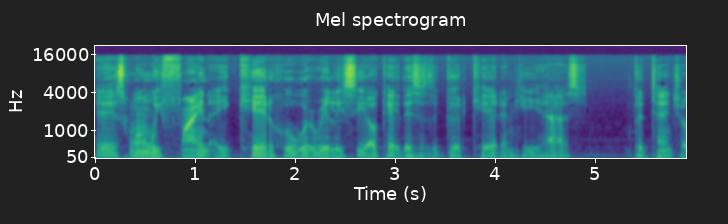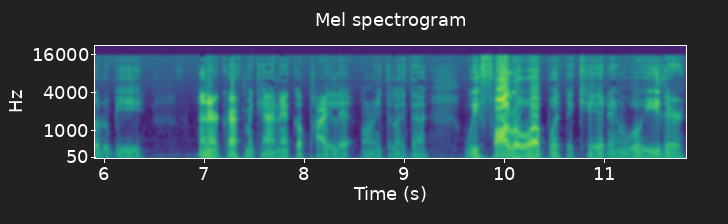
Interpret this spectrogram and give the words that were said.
is when we find a kid who we really see, okay, this is a good kid and he has potential to be an aircraft mechanic, a pilot, or anything like that, we follow up with the kid and we'll either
